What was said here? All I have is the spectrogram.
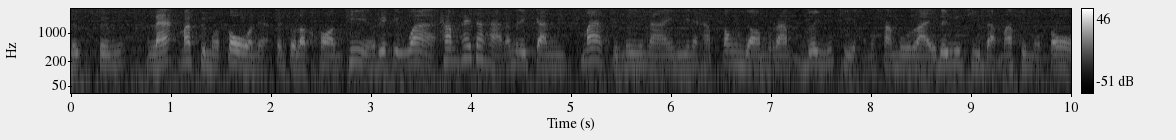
ลึกซึ้ง และมัตสึโมโตะเนี่ยเป็นตัวละครที่เรียกได้ว่าทำให้ทหารอเมริกันมากฝีมือนายนี้นะครับต้องยอมรับด้วยวิธีของซามูไรด้วยวิธีแบบมัตสึโมโตะ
